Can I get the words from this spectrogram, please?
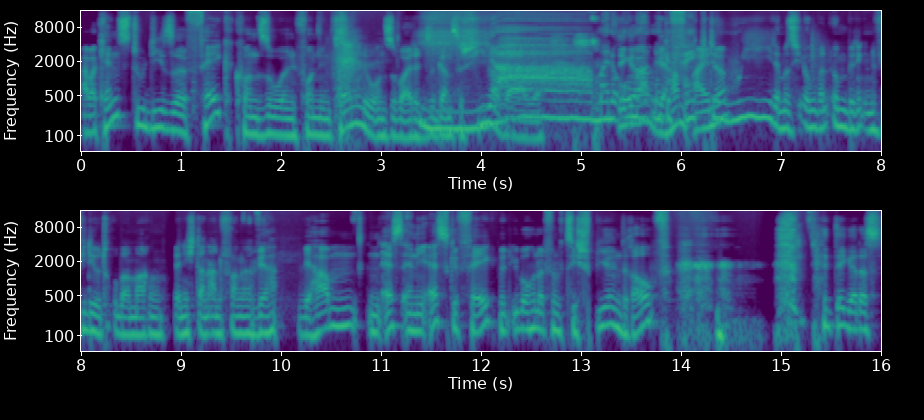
Aber kennst du diese Fake-Konsolen von Nintendo und so weiter, diese ganze China-Ware? Ja, meine Oma Digga, hat eine wir haben eine- Wii. Da muss ich irgendwann unbedingt ein Video drüber machen, wenn ich dann anfange. Wir, wir haben ein SNES gefaked mit über 150 Spielen drauf. Digga, das,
